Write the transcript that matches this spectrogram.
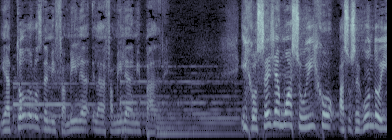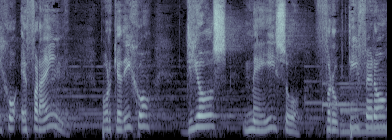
y a todos los de mi familia, la familia de mi padre. Y José llamó a su hijo, a su segundo hijo, Efraín, porque dijo, Dios me hizo fructífero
